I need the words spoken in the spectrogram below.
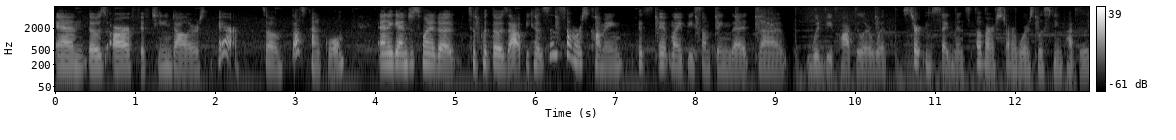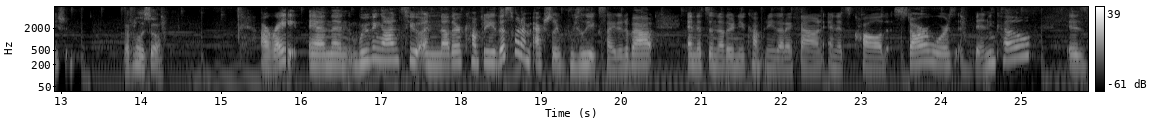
And those are $15 a pair. So that's kind of cool. And again, just wanted to, to put those out because since summer's coming, it's it might be something that uh, would be popular with certain segments of our Star Wars listening population. Definitely so. All right, and then moving on to another company. This one I'm actually really excited about, and it's another new company that I found, and it's called Star Wars Vinco. Is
